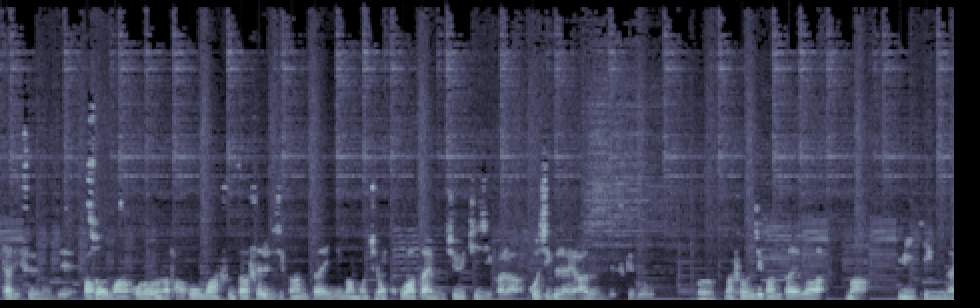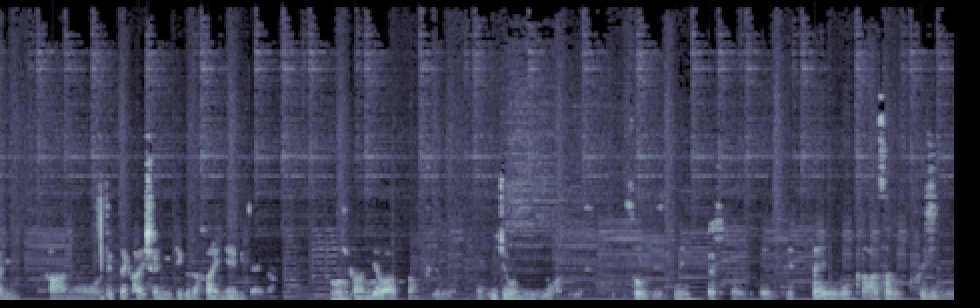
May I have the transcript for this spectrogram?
たりするので、パフォーマンス、おのおのがパフォーマンス出せる時間帯に、まあもちろんコアタイム11時から5時ぐらいあるんですけど、うん。まあその時間帯は、まあミーティングなり、あの、絶対会社にいてくださいね、みたいなうん時間ではあったんですけど、非常に良かったです。そうですね。確かに。絶対になんか朝の9時に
